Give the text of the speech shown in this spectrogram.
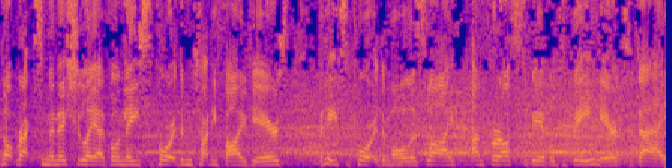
not Wrexham initially. I've only supported them 25 years, but he supported them all his life. And for us to be able to be here today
